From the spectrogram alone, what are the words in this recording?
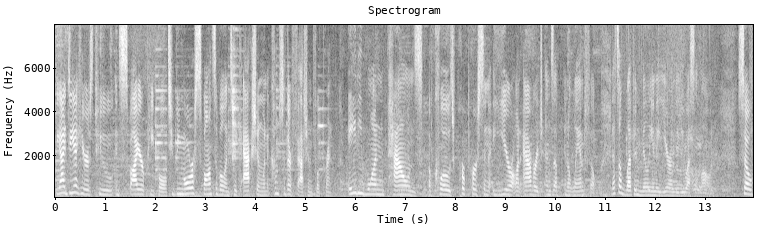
The idea here is to inspire people to be more responsible and take action when it comes to their fashion footprint. 81 pounds of clothes per person a year on average ends up in a landfill. That's 11 million a year in the US alone. So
